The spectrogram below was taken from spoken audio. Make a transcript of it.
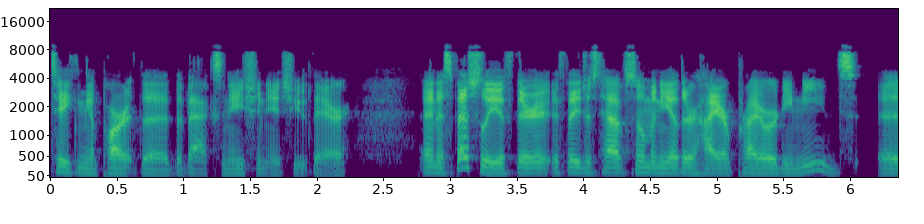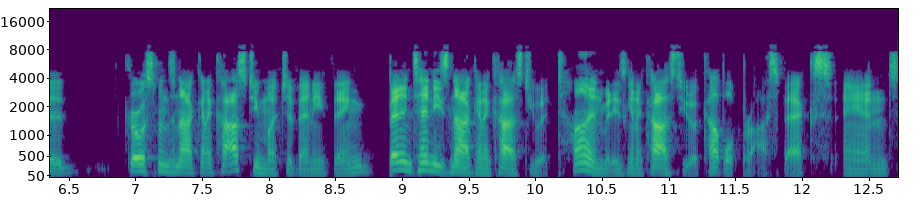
taking apart the the vaccination issue there, and especially if they're if they just have so many other higher priority needs. Uh, Grossman's not going to cost you much of anything. Benintendi's not going to cost you a ton, but he's going to cost you a couple prospects. And,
